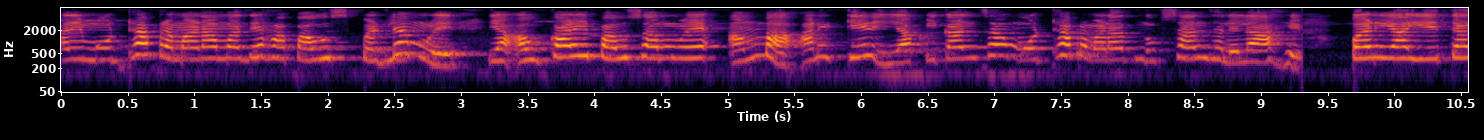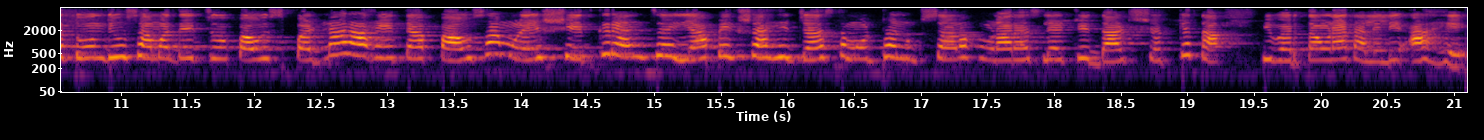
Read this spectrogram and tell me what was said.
आणि मोठ्या प्रमाणामध्ये हा पाऊस पडल्यामुळे या अवकाळी पावसामुळे आंबा आणि केळी या पिकांचा मोठ्या प्रमाणात नुकसान झालेलं आहे. पण या येत्या दोन दिवसामध्ये जो पाऊस पडणार आहे त्या पावसामुळे शेतकऱ्यांचं यापेक्षाही जास्त मोठं नुकसान होणार असल्याची दाट शक्यता ही वर्तवण्यात आलेली आहे.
